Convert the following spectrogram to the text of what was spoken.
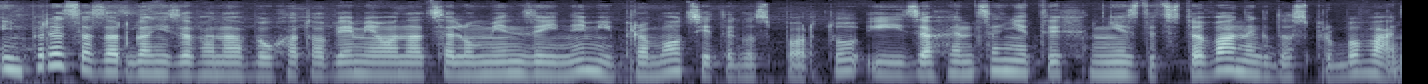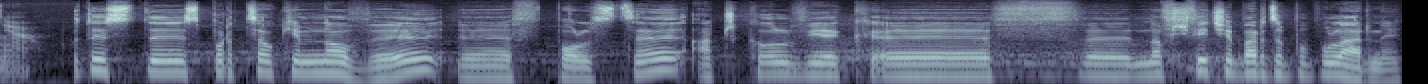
Impreza zorganizowana w Bełchatowie miała na celu m.in. promocję tego sportu i zachęcenie tych niezdecydowanych do spróbowania. To jest sport całkiem nowy w Polsce, aczkolwiek e, w, no w świecie bardzo popularny.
